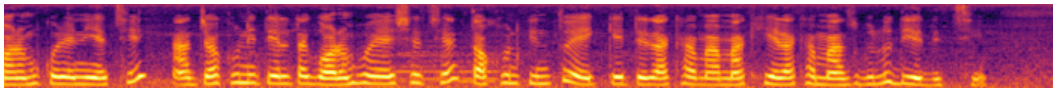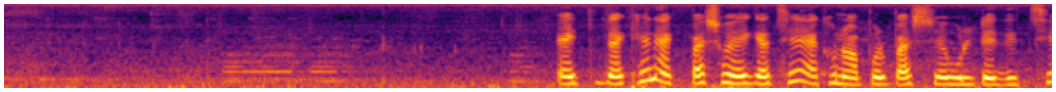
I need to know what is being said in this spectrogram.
গরম করে নিয়েছি। আর যখনই তেলটা গরম হয়ে এসেছে, তখন কিন্তু এই কেটে রাখা বা মাখিয়ে রাখা মাছগুলো দিয়ে দিচ্ছি। এই তো দেখেন, এক পাশ হয়ে গেছে, এখন অপর পাশে উল্টে দিচ্ছি।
